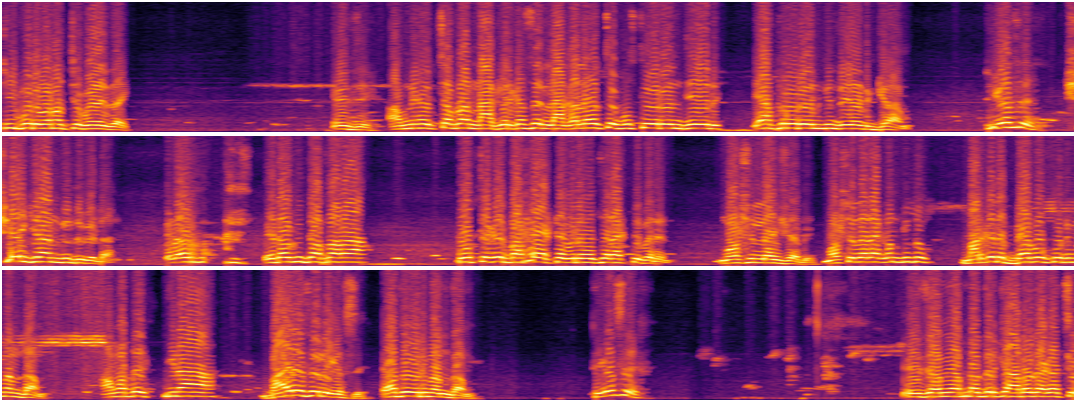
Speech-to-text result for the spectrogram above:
কি পরিমাণ হচ্ছে বেড়ে যায়। এই যে, আপনি হচ্ছে আপনার নাকের কাছে লাগালে হচ্ছে বুঝতে পারেন যে এত পরিমাণ কিন্তু এর গ্রাম ঠিক আছে? সেই গ্রাম কিন্তু এটা। এটা এটাও কিন্তু আপনারা প্রত্যেকের বাসায় একটা করে হচ্ছে রাখতে পারেন। মশলা হিসাবে। মশলার এখন কিন্তু মার্কেটে ব্যাপক পরিমাণ দাম। আমাদের কিনা বাইরে চলে গেছে, এত পরিমাণ দাম। ঠিক আছে? এই যে আমি আপনাদেরকে আরও দেখাচ্ছি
